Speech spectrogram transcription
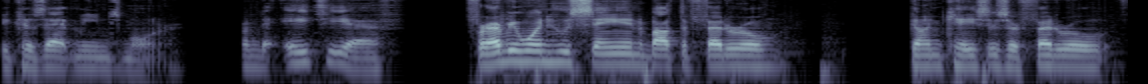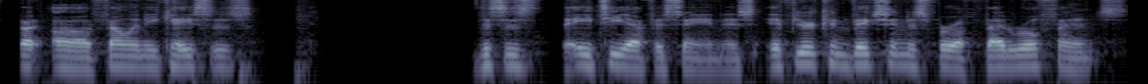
because that means more. From the ATF, for everyone who's saying about the federal gun cases or federal uh, felony cases, this is the ATF is saying is if your conviction is for a federal offense,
